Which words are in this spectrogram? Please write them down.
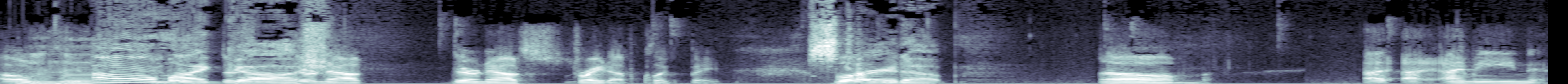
oh Mhm. dude, Oh they're- my they're- gosh. they're now they're now straight up clickbait Straight up. um i i, I mean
